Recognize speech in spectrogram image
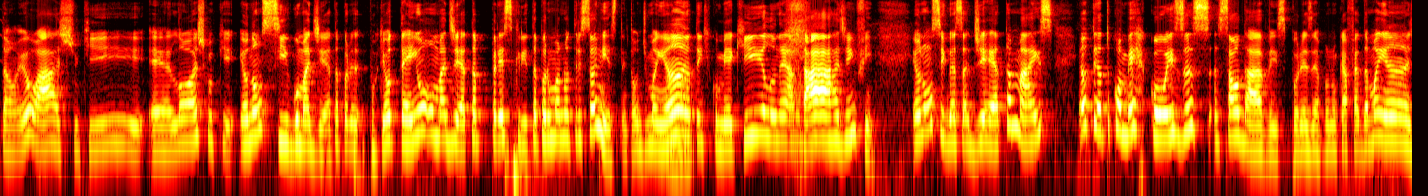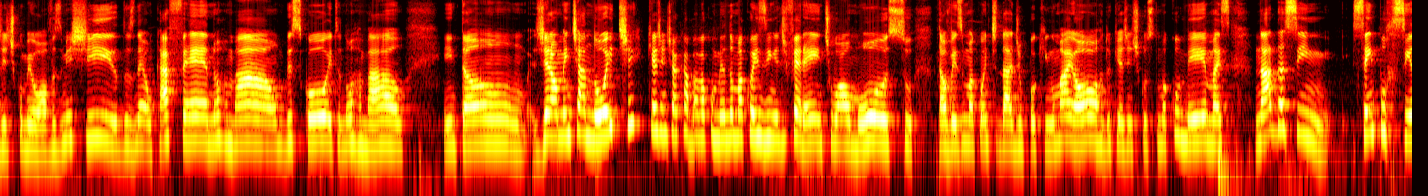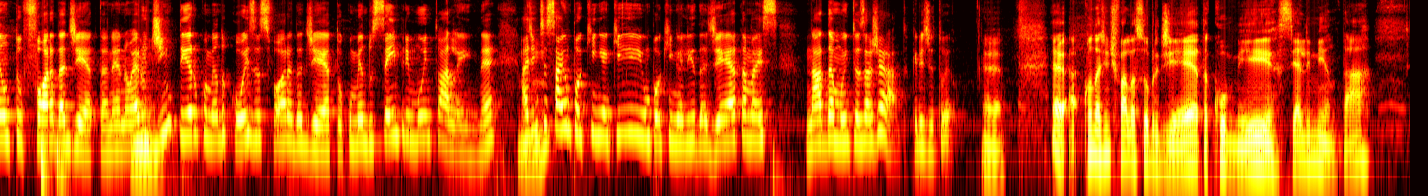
Então, eu acho que é lógico que eu não sigo uma dieta, por- porque eu tenho uma dieta prescrita por uma nutricionista. Então, de manhã eu tenho que comer aquilo, né? À tarde, enfim. Eu não sigo essa dieta, mas eu tento comer coisas saudáveis. Por exemplo, no café da manhã, a gente comeu ovos mexidos, né? Um café normal, um biscoito normal. Então, geralmente à noite que a gente acabava comendo uma coisinha diferente, o almoço, talvez uma quantidade um pouquinho maior do que a gente costuma comer, mas nada assim 100% fora da dieta, né? Não era o dia inteiro comendo coisas fora da dieta, ou comendo sempre muito além, né? A gente sai um pouquinho aqui, um pouquinho ali da dieta, mas nada muito exagerado, acredito eu. É. É, quando a gente fala sobre dieta, comer, se alimentar,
